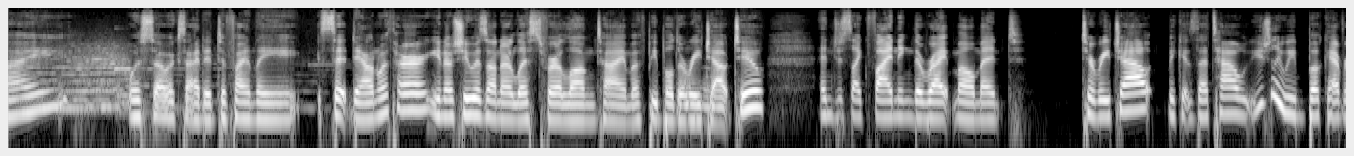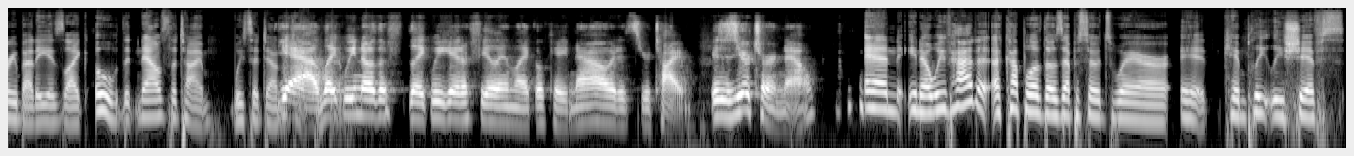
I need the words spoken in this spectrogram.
I was so excited to finally sit down with her. You know, she was on our list for a long time of people to reach mm-hmm. out to, and just like finding the right moment to reach out because that's how usually we book everybody is like, oh, the, now's the time we sit down. Yeah, like we know the like we get a feeling like okay, now it is your time. It is your turn now. and you know we've had a, a couple of those episodes where it completely shifts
